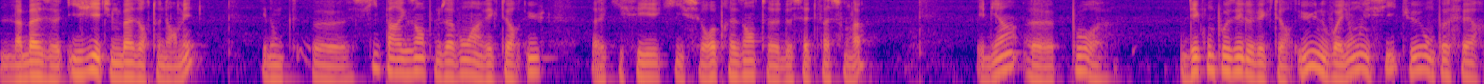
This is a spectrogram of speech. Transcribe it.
la base ij est une base orthonormée. Et donc euh, si par exemple nous avons un vecteur u euh, qui, se représente de cette façon-là, eh bien pour décomposer le vecteur u, nous voyons ici qu'on peut faire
